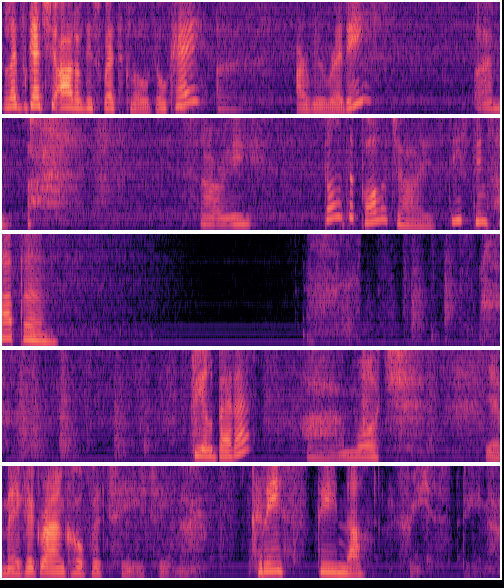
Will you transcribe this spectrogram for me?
Let's get you out of these wet clothes, okay? Are we ready? I'm sorry. Don't apologize. These things happen. Feel better? Ah, much. You make a grand cup of tea, Tina. Christina. Christina.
